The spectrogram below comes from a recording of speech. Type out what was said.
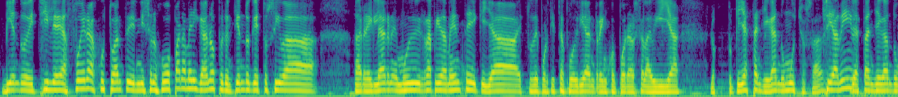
viendo de Chile de afuera justo antes del inicio de los Juegos Panamericanos, pero entiendo que esto se iba a arreglar muy rápidamente y que ya estos deportistas podrían reincorporarse a la villa, porque ya están llegando muchos, ¿sabes? Sí, a mí- Ya están llegando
